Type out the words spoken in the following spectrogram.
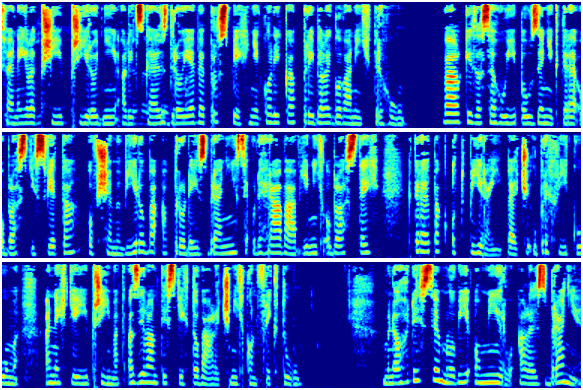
své nejlepší přírodní a lidské zdroje ve prospěch několika privilegovaných trhů. Války zasahují pouze některé oblasti světa, ovšem výroba a prodej zbraní se odehrává v jiných oblastech, které pak odpírají péči uprchlíkům a nechtějí přijímat azylanty z těchto válečných konfliktů. Mnohdy se mluví o míru, ale zbraně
